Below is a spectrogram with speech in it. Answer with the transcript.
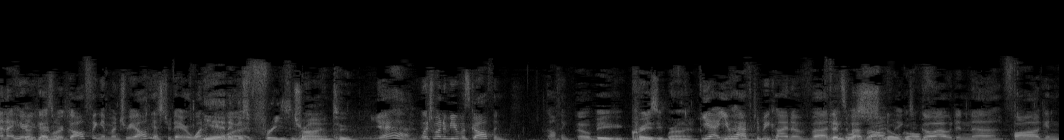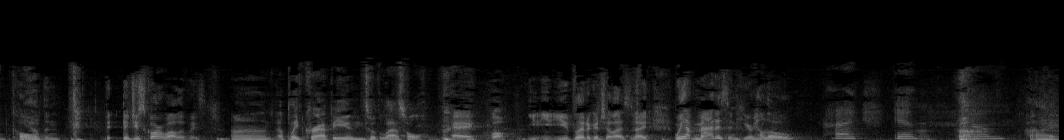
And I hear Thank you you guys very were golfing in Montreal yesterday, or one of Yeah, you and it was. was freezing. Trying to. Yeah. Which one of you was golfing? Golfing. That would be crazy, Brian. Yeah, you have to be kind of uh, Thin nuts about blood, Brian. Snow golfing golf. to go out in uh, fog and cold Yep. and. D- did you score well at least? Uh, I played crappy until the last hole. Hey, well, you, you you played a good show last night. We have Madison here. Hello. Hi, and um, Hi.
